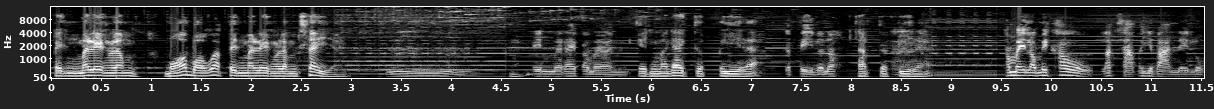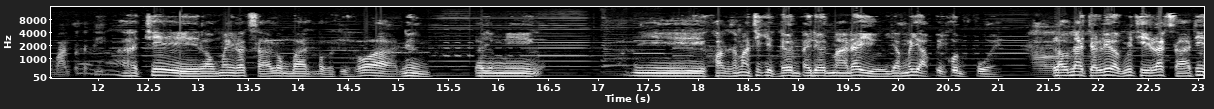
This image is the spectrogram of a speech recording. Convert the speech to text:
เป็นมะเร็งลำหมอบอกว่าเป็นมะเร็งลำไส้ใหญ่อืมเป็นมาได้ประมาณเป็นมาได้เกือบปีแล้วเกือบปีแล้วเนาะครับเกือบปีแล้ว ทำไมเราไม่เข้ารักษาพยาบาลในโรงพยาบาลปกติ อ่าที่เราไม่รักษาโรงพยาบาลปกติ เพราะว่าหนึ่งเรายังมีมีความสามารถที่จะเดินไปเดินมาได้อยู่ ยังไม่อยากเป็นคนป่วย เราน่าจะเลือกวิธีรักษาที่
